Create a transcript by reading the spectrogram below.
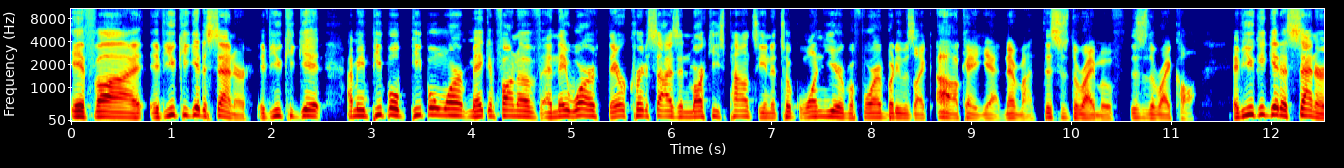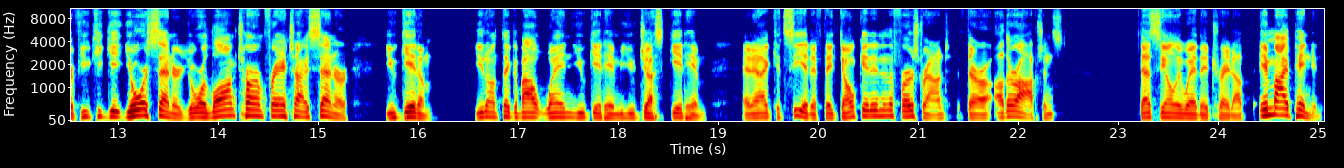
If uh if you could get a center, if you could get, I mean, people people weren't making fun of, and they were they were criticizing Maurkice Pouncey, and it took one year before everybody was like, oh, okay, yeah, never mind. This is the right move. This is the right call. If you could get a center, if you could get your center, your long term franchise center, you get him. You don't think about when you get him, you just get him. And I could see it. If they don't get it in the first round, if there are other options, that's the only way they trade up, in my opinion,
